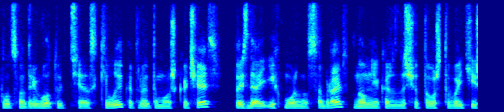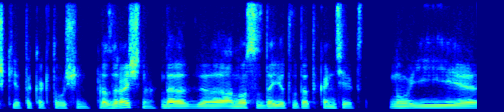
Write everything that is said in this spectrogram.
вот смотри, вот у тебя скиллы, которые ты можешь качать. То есть, да, их можно собрать, но мне кажется, за счет того, что в айтишке это как-то очень прозрачно, да, э, оно создает вот этот контекст. Ну и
